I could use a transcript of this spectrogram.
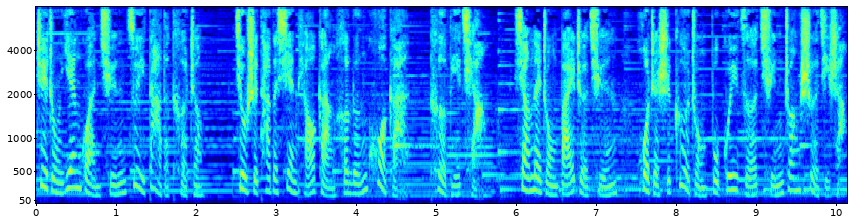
这种烟管裙最大的特征就是它的线条感和轮廓感特别强，像那种百褶裙或者是各种不规则裙装设计上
